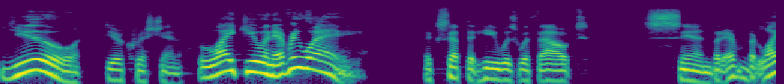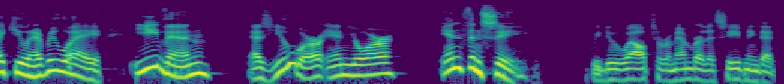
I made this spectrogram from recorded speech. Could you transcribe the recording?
you, dear Christian, like you in every way, except that he was without sin, but every, but like you in every way, even as you were in your infancy we do well to remember this evening that,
